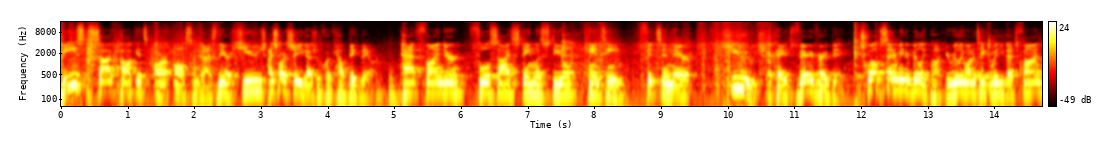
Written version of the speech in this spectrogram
These side pockets are awesome, guys. They are huge. I just want to show you guys real quick how big they are. Pathfinder, full-size stainless steel canteen. Fits in there huge, okay? It's very, very big. 12 centimeter billy pot. You really want to take it with you, that's fine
